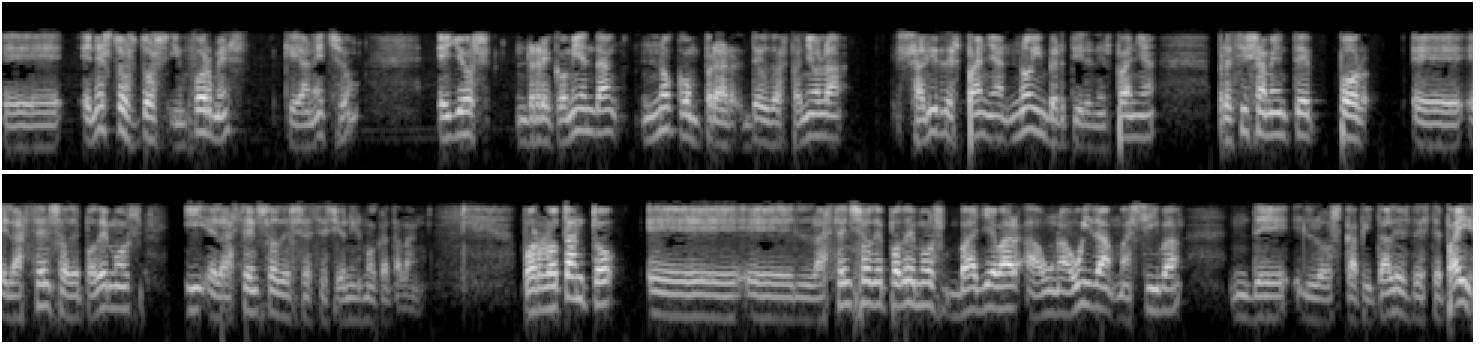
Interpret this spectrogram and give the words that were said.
Eh, en estos dos informes que han hecho, ellos recomiendan no comprar deuda española, salir de España, no invertir en España, precisamente por eh, el ascenso de Podemos y el ascenso del secesionismo catalán. Por lo tanto, el ascenso de Podemos va a llevar a una huida masiva de los capitales de este país,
